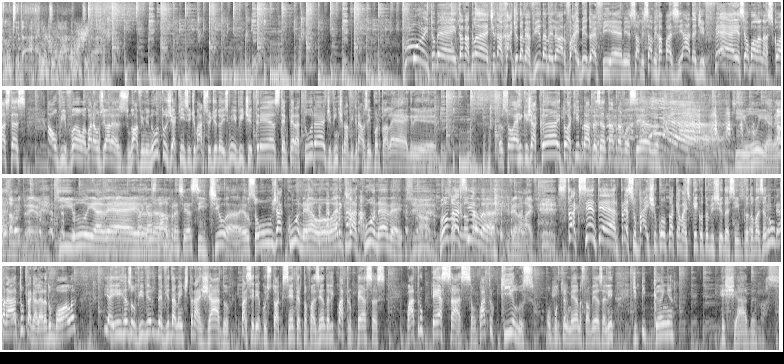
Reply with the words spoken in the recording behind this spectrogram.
Atlântida, Atlântida, Atlântida. Muito bem, tá na Atlântida, Rádio da Minha Vida, melhor vibe do FM. Salve, salve, rapaziada de fé. Esse é o Bola nas Costas. Ao vivão, agora 11 horas 9 minutos, dia 15 de março de 2023, temperatura de 29 graus em Porto Alegre. Eu sou o Eric Jacan e tô aqui pra apresentar pra vocês. É, que unha, né? Não, tá muito bem, meu. Que unha, velho. Vai gastar Não. no francês. Sentiu? ah, Eu sou o Jacu, né? O Eric Jacu, né, velho? Vamos pra não cima! Tá, tem que ver na live. Stock Center, preço baixo com toque a mais. Por que, que eu tô vestido assim? Porque eu tô fazendo um prato pra galera do Bola. E aí resolvi vir devidamente trajado. Parceria com o Stock Center, tô fazendo ali quatro peças. Quatro peças! São quatro quilos, ou um pouquinho menos talvez ali, de picanha recheada. Nossa.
